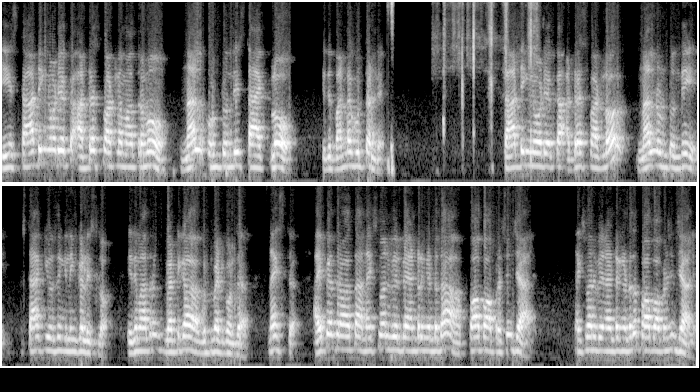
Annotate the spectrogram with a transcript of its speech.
ఈ స్టార్టింగ్ నోడ్ యొక్క అడ్రస్ పార్ట్లో మాత్రము నల్ ఉంటుంది స్టాక్లో. ఇది బండ గుర్తండి. స్టార్టింగ్ నోడ్ యొక్క అడ్రస్ పార్ట్లో నల్ ఉంటుంది. స్టాక్ యూజింగ్ లింక్ లిస్ట్లో. ఇది మాత్రం గట్టిగా గుర్తుపెట్టుకోండి సార్. నెక్స్ట్ అయిపోయిన తర్వాత next one will be entering into the pop operation చేయాలి. Next one will entering into the pop operation చేయాలి.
